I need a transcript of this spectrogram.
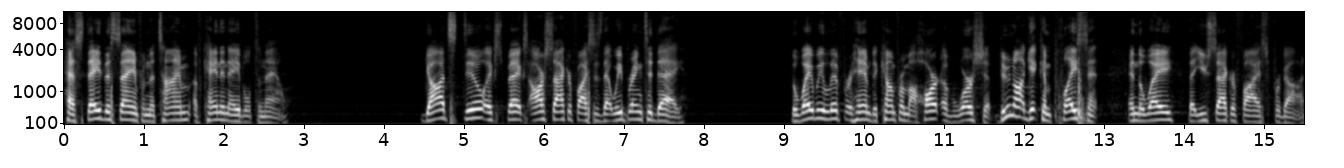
has stayed the same from the time of Cain and Abel to now. God still expects our sacrifices that we bring today, the way we live for Him, to come from a heart of worship. Do not get complacent in the way that you sacrifice for God.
